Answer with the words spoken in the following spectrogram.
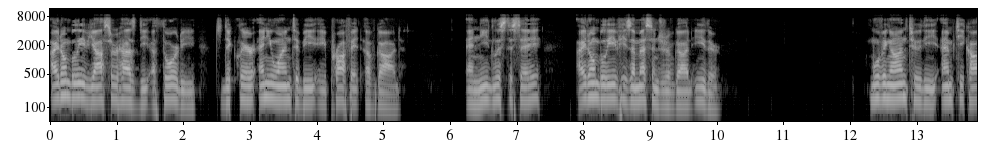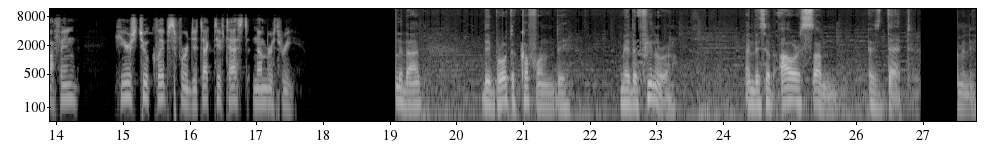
I don't believe Yasser has the authority to declare anyone to be a prophet of God. And needless to say, I don't believe he's a messenger of God either. Moving on to the empty coffin, here's two clips for detective test number three. only that, they brought a coffin, they made a funeral, and they said, Our son is dead. Family.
